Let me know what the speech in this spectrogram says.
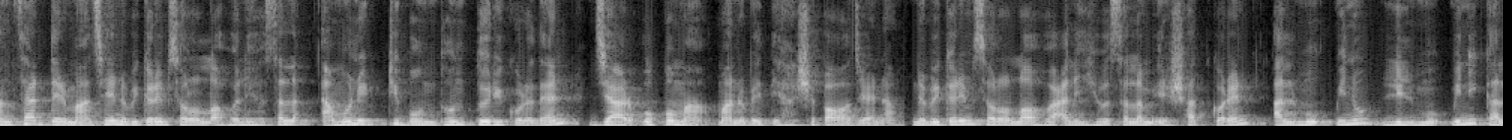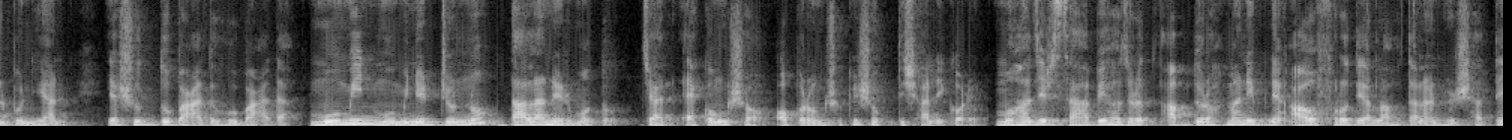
আনসারদের মাঝে নবী করিম সাল্লাহ আলী সাল্লাম এমন একটি বন্ধন তৈরি করে দেন, যার উপমা মানব ইতিহাসে পাওয়া যায় না। নবী করিম সাল্লাহ আলহি ওসাল্লাম ইরশাদ করেন, আল মুমিনু লিল মুমিনি কালবুনিয়ান ইয়াসুদ্দু বাদহু বাদা। মুমিন মুমিনের জন্য দালানের মতো, যার এক অংশ অপর অংশকে শক্তিশালী করে। মহাজির সাহাবি হজরত আব্দুর রহমান ইবনে আউফ রদি আল্লাহ তালাহুর সাথে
